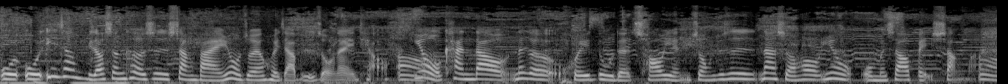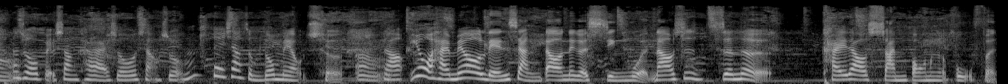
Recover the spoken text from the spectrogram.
我我印象比较深刻的是上班，因为我昨天回家不是走那一条，嗯，因为我看到那个回堵的超严重，就是那时候因为我们是要北上嘛，嗯，那时候北上开来的时候，我想说，嗯，对向怎么都没有车，嗯，然后因为我还没有联想到那个新闻，然后是真的开到山崩那个部分，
